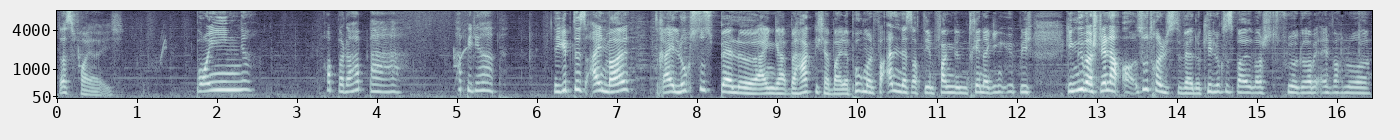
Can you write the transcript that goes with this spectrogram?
Das feiere ich. Boing. Hoppa da hoppa. Hoppi hopp. Hier gibt es einmal drei Luxusbälle. Ein behaglicher Ball. Der Pokémon veranlasst nach dem fangenden Trainer gegenüber, gegenüber schneller zutraulich zu werden. Okay, Luxusball war früher, glaube ich, einfach nur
